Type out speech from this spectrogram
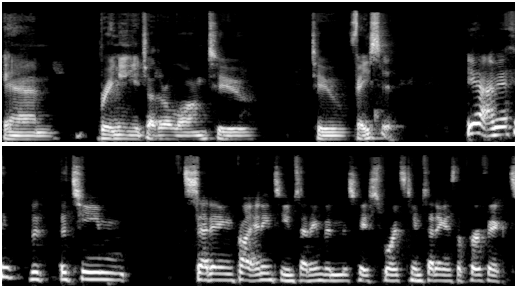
and bringing each other along to to face it. Yeah, I mean, I think the the team setting, probably any team setting, but in this case, sports team setting is the perfect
